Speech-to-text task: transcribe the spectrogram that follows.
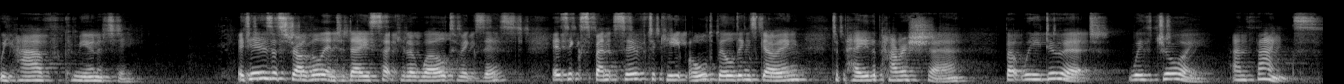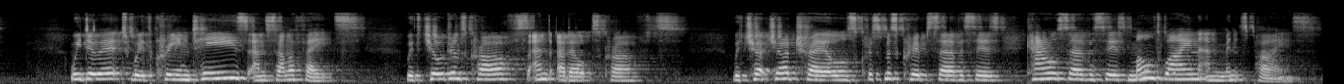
We have community. It is a struggle in today's secular world to exist. It's expensive to keep old buildings going, to pay the parish share, but we do it with joy and thanks. We do it with cream teas and summer fetes, with children's crafts and adults' crafts, with churchyard trails, Christmas crib services, carol services, mulled wine and mince pies.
